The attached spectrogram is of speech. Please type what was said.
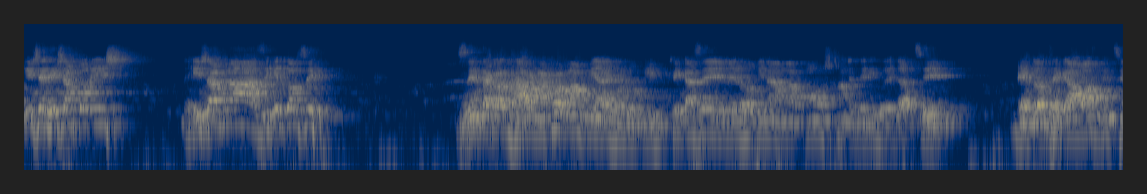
কিসের হিসাব করিস? হিসাব না, জিকির করছি। চিন্তা করে ধারণা করলাম পিয়ারে হলো কি? ঠিক আছে, বের হবি না আমার অনুষ্ঠানে দেরি হয়ে যাচ্ছে। ভেতর থেকে আওয়াজ দিচ্ছে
